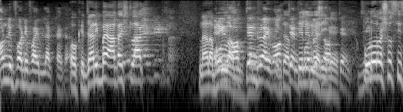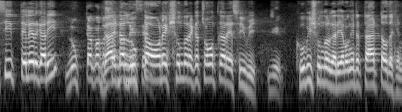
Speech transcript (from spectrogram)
only forty five lakh টাকা। ওকে জারিফ ভাই আঠাশ লাখ না? না বললাম। তেলের গাড়ি 1500 octane, জি। পনেরোশো সিসি তেলের গাড়ি। লুকটা কত গাড়িটার লুকটা অনেক সুন্দর একটা চমৎকার এসইউবি খুবই সুন্দর গাড়ি এবং এটা টায়ারটাও দেখেন।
